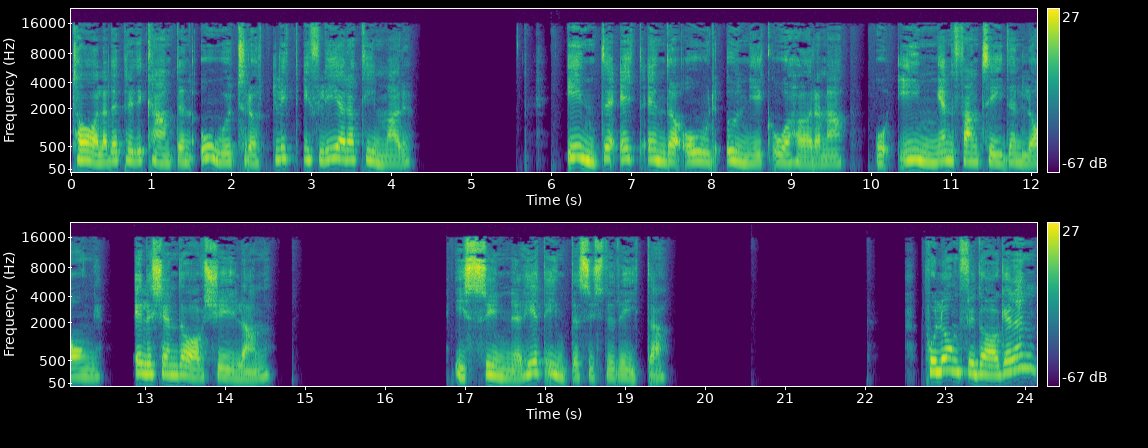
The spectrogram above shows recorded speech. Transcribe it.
talade predikanten outtröttligt i flera timmar. Inte ett enda ord undgick åhörarna och ingen fann tiden lång eller kände av kylan. I synnerhet inte syster Rita. På långfredagen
